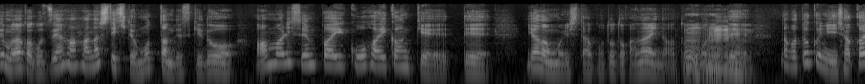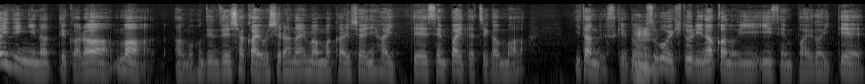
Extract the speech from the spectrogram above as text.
でもなんかこう前半話してきて思ったんですけどあんまり先輩後輩関係って嫌な思いしたこととかないなと思って、うんうんなんか特に社会人になってから、まあ、あの全然社会を知らないまま会社に入って先輩たちがまあいたんですけど、うん。すごい一人仲のいいいい先輩がいて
